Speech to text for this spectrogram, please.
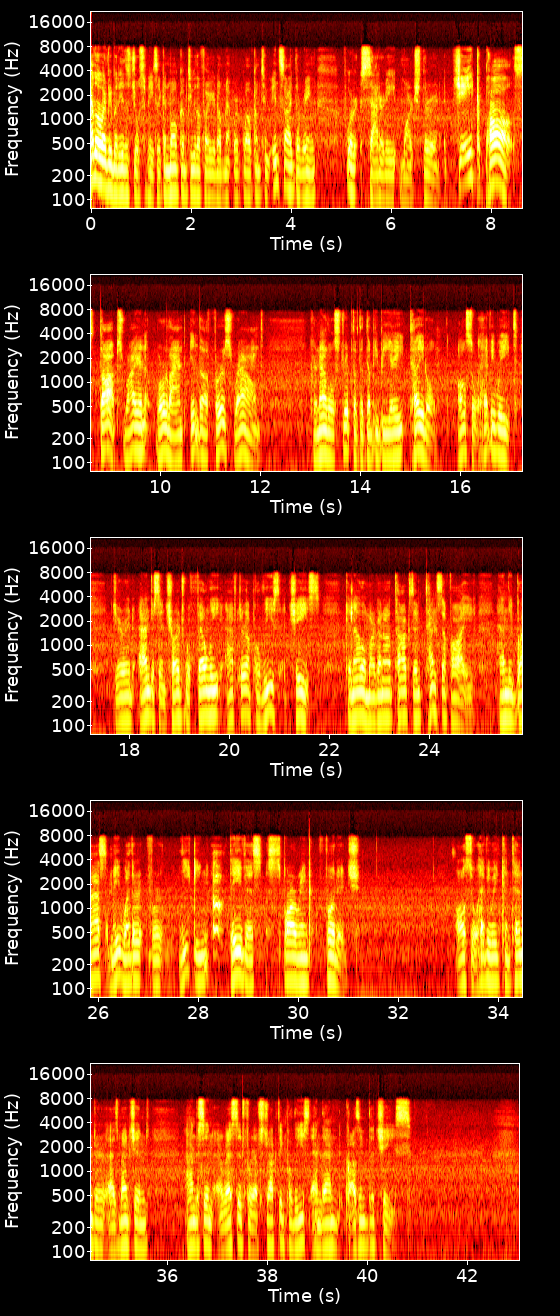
Hello, everybody. This is Joseph Hasek, and welcome to the Fired Up Network. Welcome to Inside the Ring for Saturday, March 3rd. Jake Paul stops Ryan Bourland in the first round. Canelo stripped of the WBA title. Also, heavyweight Jared Anderson charged with felony after a police chase. Canelo Margana talks intensified. Haney blasts Mayweather for leaking Davis sparring footage. Also, heavyweight contender, as mentioned, Anderson arrested for obstructing police and then causing the chase.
